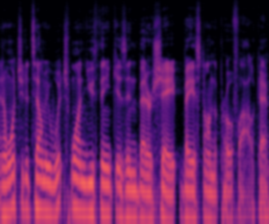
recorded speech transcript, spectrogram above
and I want you to tell me which one you think is in better shape based on the profile. Okay.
